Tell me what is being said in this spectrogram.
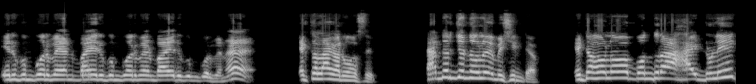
এরকম করবেন বা এরকম করবেন বা এরকম করবেন হ্যাঁ? একটা লাগানো আছে। তাদের জন্য হলো এই মেশিনটা। এটা হলো বন্ধুরা হাইড্রোলিক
